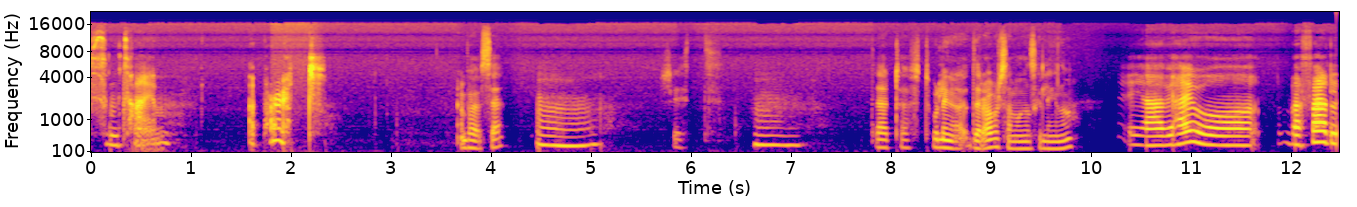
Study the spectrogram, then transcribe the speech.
some time apart. En pause? Mm. Shit. Mm. Det er tøft. Lenge Dere har vært sammen ganske lenge nå? Ja, vi har jo i hvert fall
